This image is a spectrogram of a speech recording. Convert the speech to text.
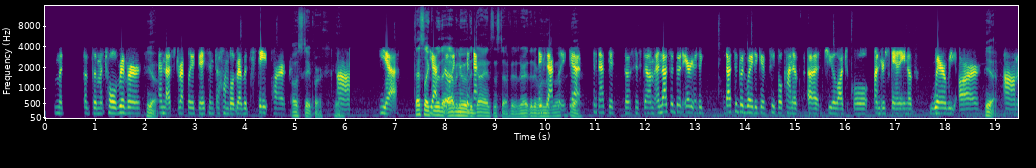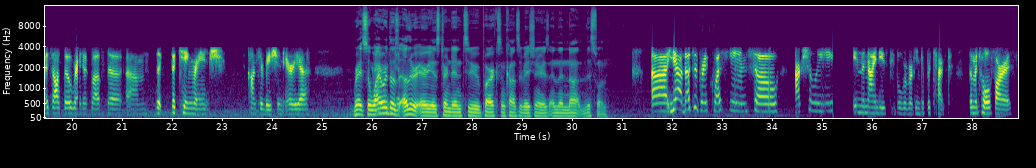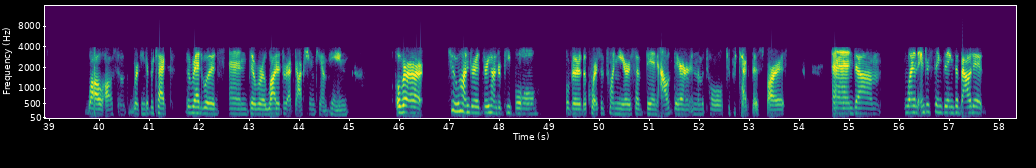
of the Mattole River. Yeah. And that's directly adjacent to Humboldt Redwood State Park. Oh state park yeah, um, yeah. That's like yeah, where the so avenue of the giants and stuff is right that everyone exactly yeah. yeah connected ecosystem and that's a good area to that's a good way to give people kind of a geological understanding of where we are. Yeah. Um, it's also right above the um, the the King Range conservation area. Right. So why were those And- other areas turned into parks and conservation areas and then not this one? Uh, yeah, that's a great question. So, actually, in the 90s, people were working to protect the Mattole forest while also working to protect the redwoods, and there were a lot of direct action campaigns. Over 200, 300 people over the course of 20 years have been out there in the Mattole to protect this forest. And um, one of the interesting things about it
